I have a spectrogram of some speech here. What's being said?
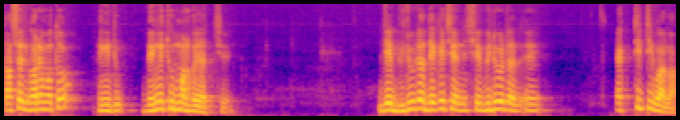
তাসের ঘরের মতো ভেঙে ভেঙে চুরমার হয়ে যাচ্ছে। যে ভিডিওটা দেখেছেন সেই ভিডিওটাতে এক টিটিওয়ালা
